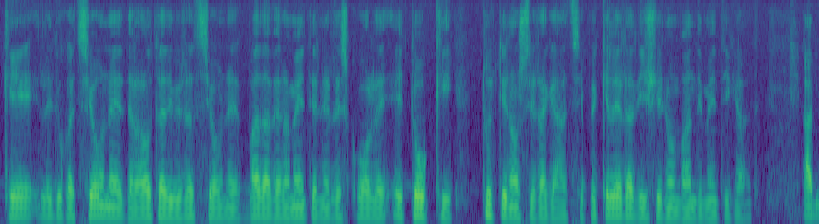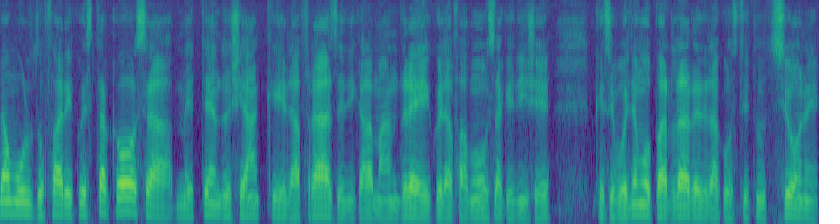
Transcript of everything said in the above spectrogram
che l'educazione della lotta di liberazione vada veramente nelle scuole e tocchi tutti i nostri ragazzi perché le radici non vanno dimenticate. Abbiamo voluto fare questa cosa mettendoci anche la frase di Calamandrei, quella famosa che dice che se vogliamo parlare della Costituzione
